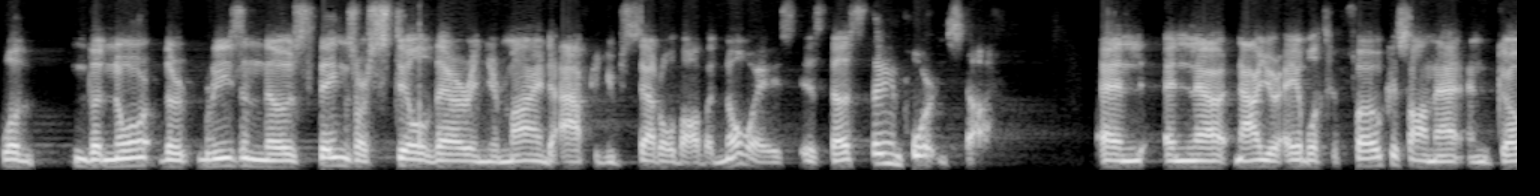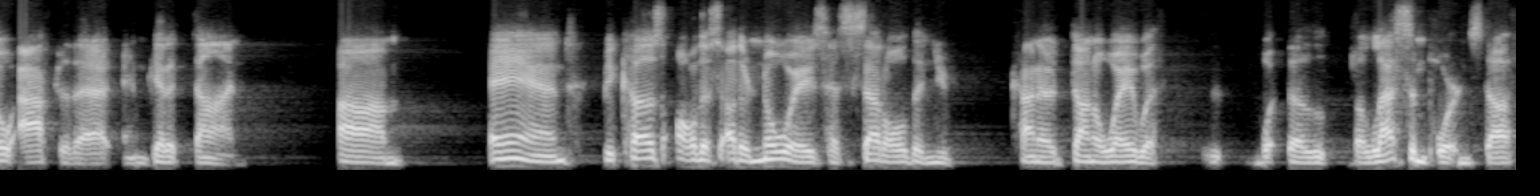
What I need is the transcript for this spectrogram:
Well, the nor- the reason those things are still there in your mind after you've settled all the noise is that's the important stuff. And and now now you're able to focus on that and go after that and get it done. Um, and because all this other noise has settled and you've kind of done away with what the the less important stuff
